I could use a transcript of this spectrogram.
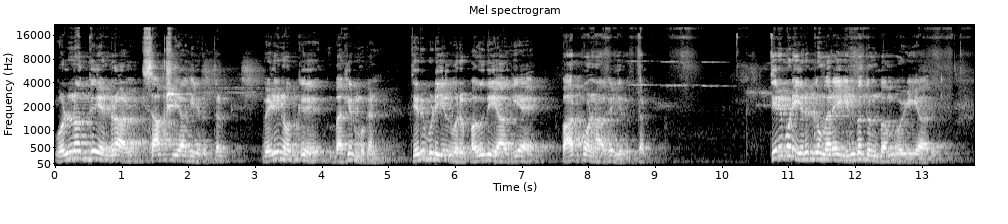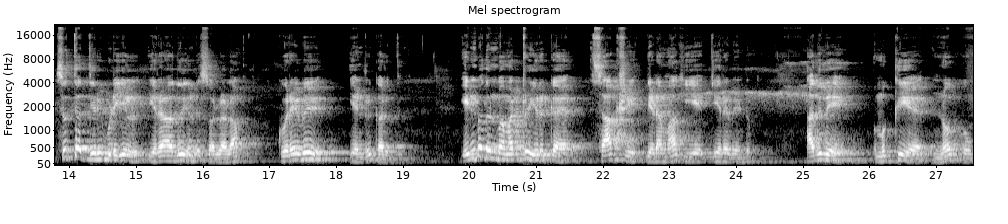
உள்நோக்கு என்றால் சாட்சியாக இருத்தல் வெளிநோக்கு பகிர்முகன். திருப்படியில் ஒரு பகுதியாகிய பார்ப்போனாக இருத்தல். திருப்படி இருக்கும் வரை இன்ப துன்பம் ஒழியாது. சுத்த திருப்படியில் இராது என்று சொல்லலாம். குறைவு என்று கருத்து. இன்ப துன்பமற்று இருக்க சாட்சி திடமாகியே தீர வேண்டும். அதுவே முக்கிய நோக்கும்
